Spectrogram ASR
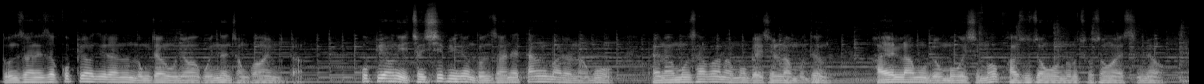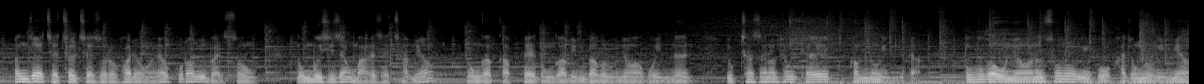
논산에서 꽃비원이라는 농장을 운영하고 있는 정광아입니다. 꽃비원은 2012년 논산에 땅을 마련하고 배나무, 사과나무, 매실나무 등 과일나무 묘목을 심어 과수정원으로 조성하였으며 현재 제철 채소를 활용하여 꾸러미 발송, 농부시장 마르세 참여, 농가 카페, 농가 민박을 운영하고 있는 6차 산업 형태의 복합농입니다. 부부가 운영하는 소농이고 가족농이며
